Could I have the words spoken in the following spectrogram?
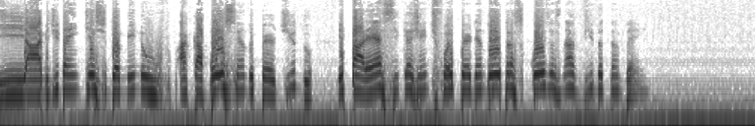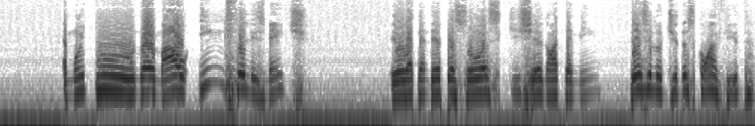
E à medida em que esse domínio acabou sendo perdido, me parece que a gente foi perdendo outras coisas na vida também. É muito normal, infelizmente, eu atender pessoas que chegam até mim desiludidas com a vida.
